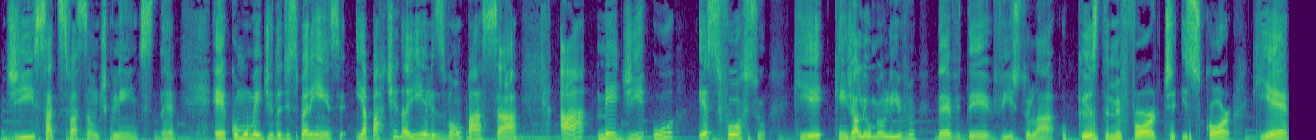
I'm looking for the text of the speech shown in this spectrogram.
de satisfação de clientes, né? É como medida de experiência. E a partir daí eles vão passar a medir o esforço, que quem já leu meu livro deve ter visto lá o Custom Effort Score, que é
